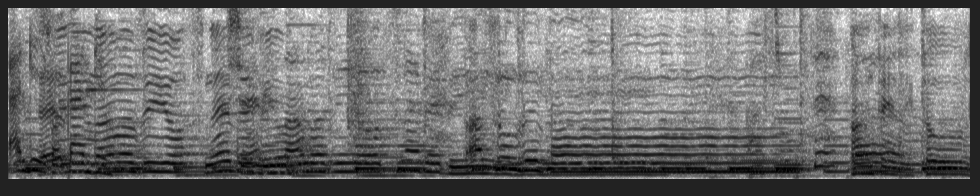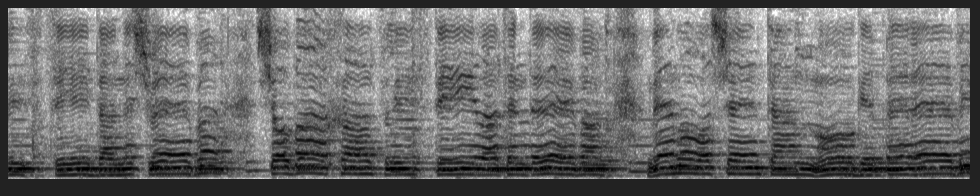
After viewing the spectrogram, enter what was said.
კარგი იყო, კარგი. ლამაზი ოცნებები შენი ლამაზი ოცნებები. ასრულდება თოლის ციდან ეშვება შობა ხალწლის სტილა თენდება მე მოვალ შენთან მოგეფერები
